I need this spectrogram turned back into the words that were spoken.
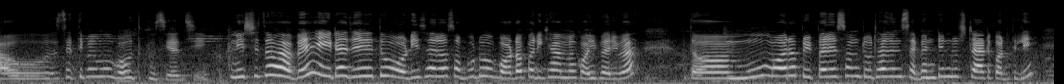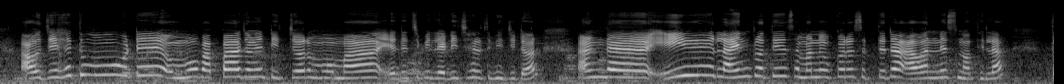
ଆଉ ସେଥିପାଇଁ ମୁଁ ବହୁତ ଖୁସି ଅଛି। ନିଶ୍ଚିତ ଭାବେ ଏଇଟା ଯେହେତୁ ଓଡ଼ିଶାର ସବୁଠୁ ବଡ଼ ପରୀକ୍ଷା ଆମେ କହିପାରିବା ତ ମୁଁ ମୋର ପ୍ରିପାରେସନ୍ ଟୁ ଥାଉଜେଣ୍ଡ ସେଭେଣ୍ଟିନ୍ରୁ ଷ୍ଟାର୍ଟ କରିଥିଲି। ଆଉ ଯେହେତୁ ମୁଁ ଗୋଟେ ମୋ ବାପା ଜଣେ ଟିଚର୍ ମୋ ମା L H P ladies health visitor and ଏଇ ଲାଇନ୍ ପ୍ରତି ସେମାନଙ୍କର ସେତେଟା ଆୱାରନେସ୍ ନଥିଲା। ତ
